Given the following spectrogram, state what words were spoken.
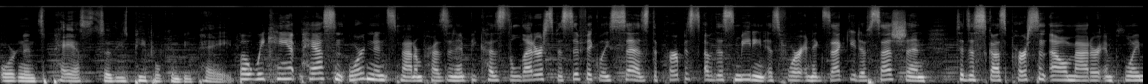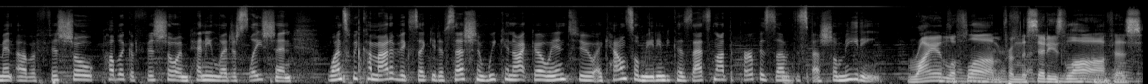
ordinance passed so these people can be paid. But we can't pass an ordinance, Madam President, because the letter specifically says the purpose of this meeting is for an executive session to discuss personnel matter, employment of official, public official, and pending legislation. Once we come out of executive session, we cannot go into a council meeting because that's not the purpose of the special meeting. Ryan LaFlamme from the city's law office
